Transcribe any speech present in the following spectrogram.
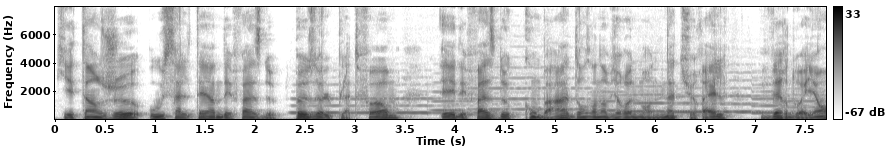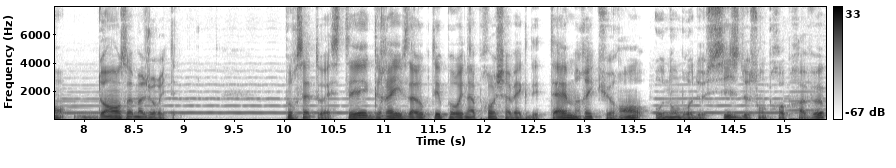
qui est un jeu où s'alternent des phases de puzzle plateforme et des phases de combat dans un environnement naturel, verdoyant dans sa majorité. Pour cette OST, Graves a opté pour une approche avec des thèmes récurrents, au nombre de 6 de son propre aveu,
